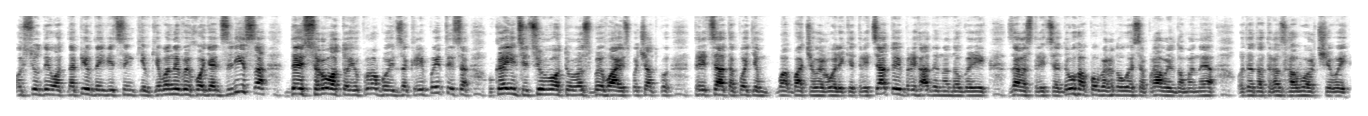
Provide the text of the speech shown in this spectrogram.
ось сюди, от на південь від Синківки. Вони виходять з ліса, десь ротою пробують закріпитися. Українці цю роту розбивають спочатку 30-та, потім бачили ролики 30-ї бригади на Новий рік. Зараз 32-га повернулася. Правильно мене от этот розговорчивий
